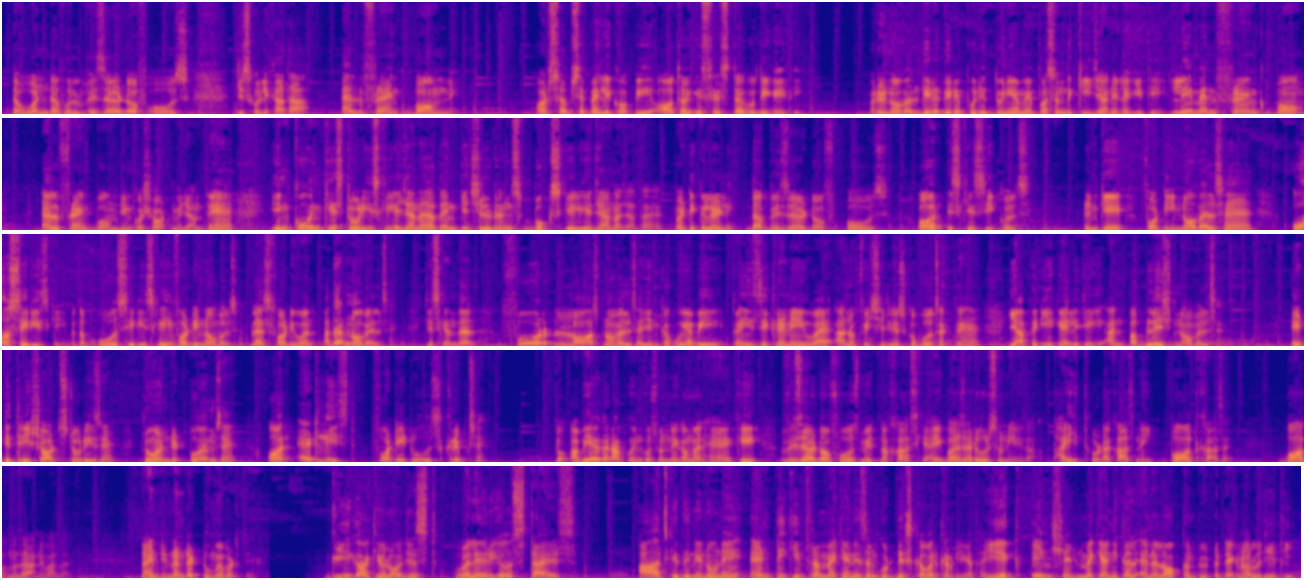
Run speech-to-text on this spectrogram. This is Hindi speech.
The wonderful wizard of Oz जिसको लिखा था एल फ्रैंक बॉम ने। और सबसे पहली कॉपी ऑथर की सिस्टर को दी गई थी। और नॉवेल धीरे धीरे पूरी दुनिया में पसंद की जाने लगी थी। Lyman Frank Baum L Frank Baum, जिनको शॉर्ट में जानते हैं, इनको इनकी स्टोरीज के लिए जाना जाता है, इनकी चिल्ड्रंस बुक्स के लिए जाना जाता है particularly the wizard of Oz और इसके सीक्वल्स इनके 40 नॉवेल्स हैं ओ सीरीज़ की मतलब ओ सीरीज़ के ही 40 नॉवेल्स हैं प्लस 41 अदर नॉवेल्स हैं, जिसके अंदर फोर लॉस्ट नॉवेल्स हैं, जिनका कोई अभी कहीं ज़िक्र नहीं हुआ है अनऑफिशियली इसको बोल सकते हैं, या फिर ये कह लीजिए कि अनपब्लिश्ड नॉवेल्स हैं। 83 शॉर्ट स्टोरीज हैं 200 पोएम्स हैं और एटलीस्ट 42 स्क्रिप्ट्स हैं। तो अभी अगर आपको इनको सुनने का मन है कि विजर्ड ऑफ़ ओज में इतना खास क्या है, एक बार ज़रूर सुनिएगा। भाई, थोड़ा खास नहीं, बहुत खास है, बहुत मज़ा आने वाला है। 1902 में बढ़ते हैं। ग्रीक आर्कियोलॉजिस्ट वेलेरियो स्टाइस आज के दिन इन्होंने एंटी कीथरम मैकेनिज्म को डिस्कवर कर लिया था। ये एक ancient mechanical analog computer technology थी।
